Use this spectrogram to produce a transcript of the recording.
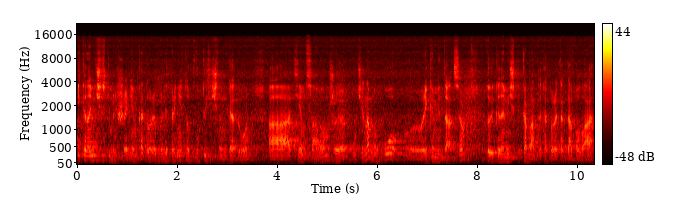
экономическим решением, которые были приняты в 2000 году, тем самым же Путиным, ну, по рекомендациям той экономической команды, которая тогда была,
